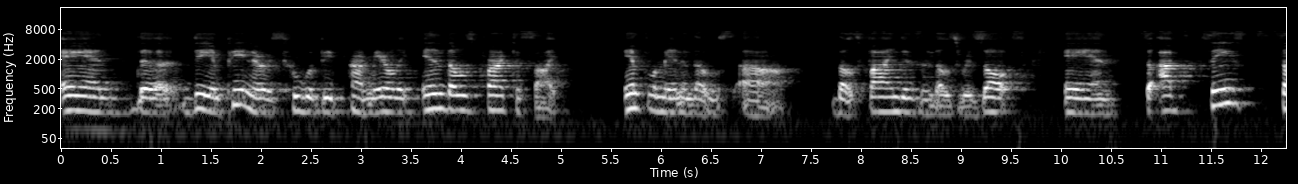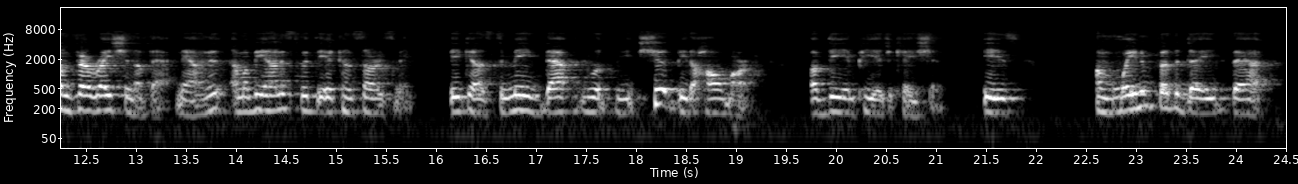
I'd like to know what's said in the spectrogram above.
and the DNP nurse who would be primarily in those practice sites implementing those uh, those findings and those results. And so I've seen some variation of that now. And I'm gonna be honest with you, it concerns me because to me that would be should be the hallmark of DNP education is I'm waiting for the day that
